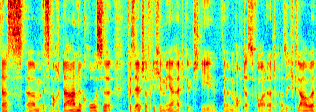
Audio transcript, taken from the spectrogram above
dass ähm, es auch da eine große gesellschaftliche Mehrheit gibt, die ähm, auch das fordert. Also ich glaube,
